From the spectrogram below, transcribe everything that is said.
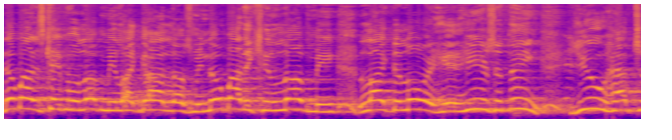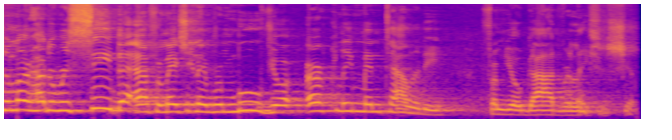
Nobody's capable of loving me like God loves me. Nobody can love me like the Lord. And here's the thing you have to learn how to receive that affirmation and remove your earthly mentality from your God relationship.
